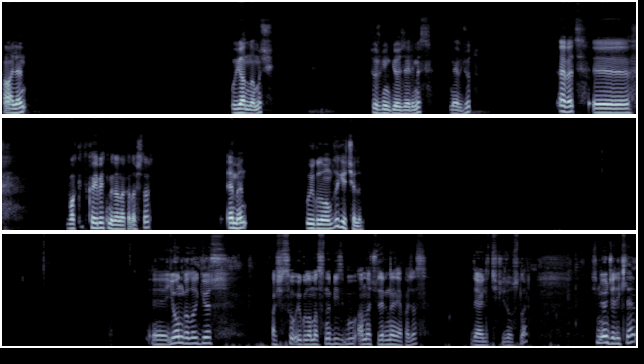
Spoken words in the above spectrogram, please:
Hâlen uyanmamış sürgün gözlerimiz mevcut. Evet, eee, vakit kaybetmeden arkadaşlar hemen uygulamamıza geçelim. Eee, yongalı göz aşısı uygulamasını biz bu anaç üzerinden yapacağız değerli çiftçi dostlar. Şimdi öncelikle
